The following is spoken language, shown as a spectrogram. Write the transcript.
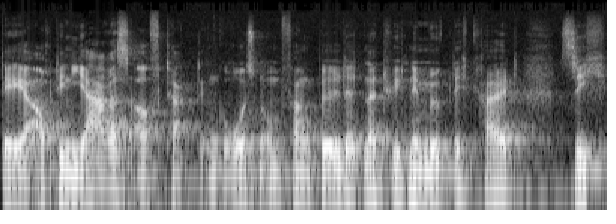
der ja auch den Jahresauftakt im großen Umfang bildet, natürlich eine Möglichkeit, sich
